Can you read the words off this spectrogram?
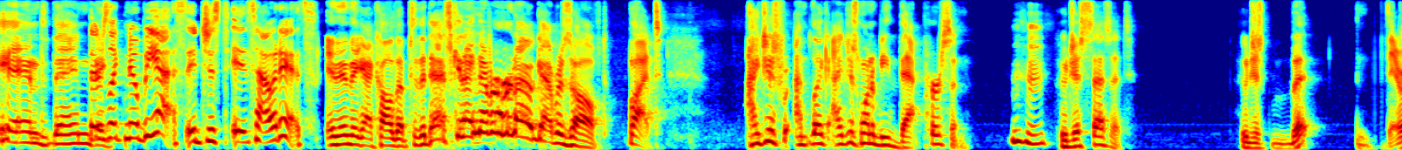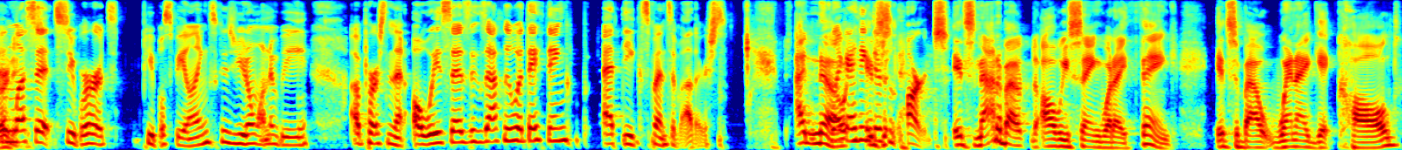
And then There's they- like no BS. It just is how it is. and then they got called up to the desk, and I never heard how it got resolved. But I just, I'm like, I just want to be that person hmm who just says it, who just, bleh, and there Unless it is. it super hurts people's feelings because you don't want to be a person that always says exactly what they think at the expense of others. I know. like I think there's an art. It's not about always saying what I think. It's about when I get called,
